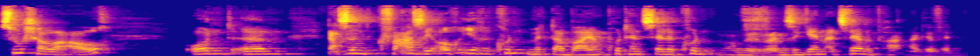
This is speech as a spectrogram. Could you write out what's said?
Zuschauer auch. Und ähm, da sind quasi auch ihre Kunden mit dabei und potenzielle Kunden. Und wir würden sie gerne als Werbepartner gewinnen.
